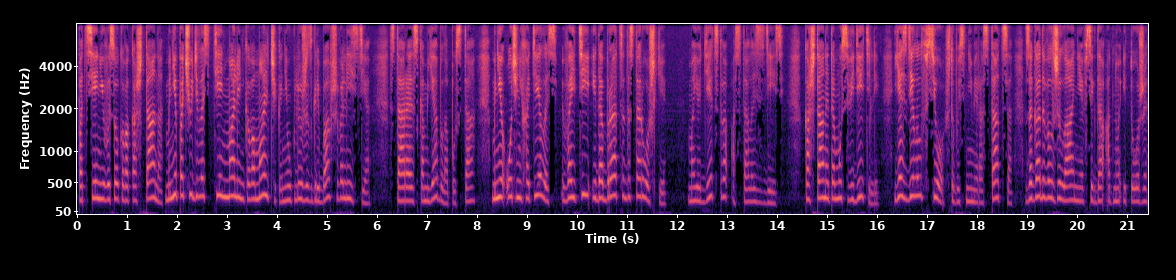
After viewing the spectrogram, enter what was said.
Под сенью высокого каштана мне почудилась тень маленького мальчика, неуклюже сгребавшего листья. Старая скамья была пуста. Мне очень хотелось войти и добраться до сторожки. Мое детство осталось здесь. Каштаны тому свидетели. Я сделал все, чтобы с ними расстаться, загадывал желание всегда одно и то же,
